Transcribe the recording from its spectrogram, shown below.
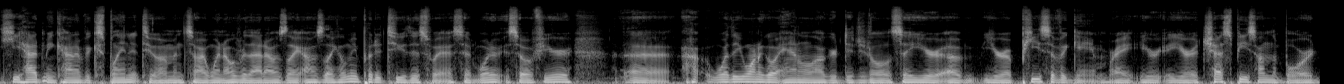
he had me kind of explain it to him. And so I went over that. I was like, I was like, let me put it to you this way. I said, what? If, so if you're, uh, how, whether you want to go analog or digital, say you're a you're a piece of a game, right? You're you're a chess piece on the board.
